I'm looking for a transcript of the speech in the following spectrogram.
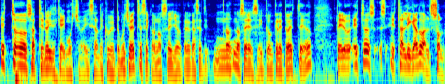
Estos asteroides, que hay muchos, ahí se han descubierto mucho este, se conoce yo creo que hace, no, no sé en concreto este, ¿no? pero estos están ligados al Sol,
